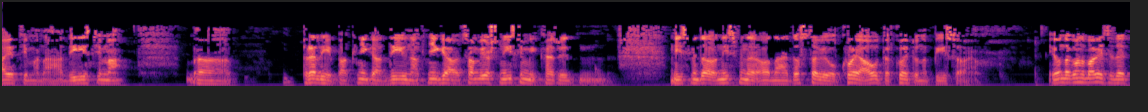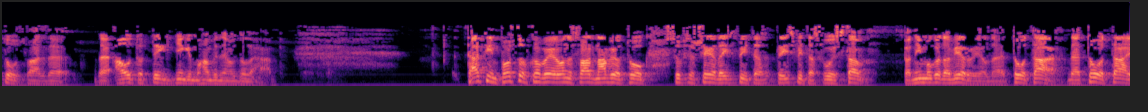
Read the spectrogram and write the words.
ajetima, na hadisima, e, prelijepa knjiga, divna knjiga, samo još nisi mi, kaže, nisi mi, da, nisi mi onaj, dostavio ko je autor, ko je to napisao. I onda ga on bavi se da je to u stvari, da, da je autor te knjige Mohamed Abdulahab. Takvim postupkom je on stvar naveo tog sufisa da ispita, da ispita svoj stav, pa nije mogao da vjeruje, da je to, ta, da je to taj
